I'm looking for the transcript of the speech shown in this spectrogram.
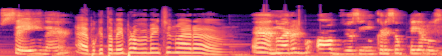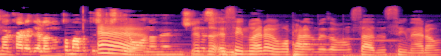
sei, né? É, porque também provavelmente não era. É, não era óbvio, assim, não cresceu pelos na cara dela, não tomava testosterona, né? Não tinha, é, assim, Assim, não era uma parada mais avançada, assim, né? Era um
